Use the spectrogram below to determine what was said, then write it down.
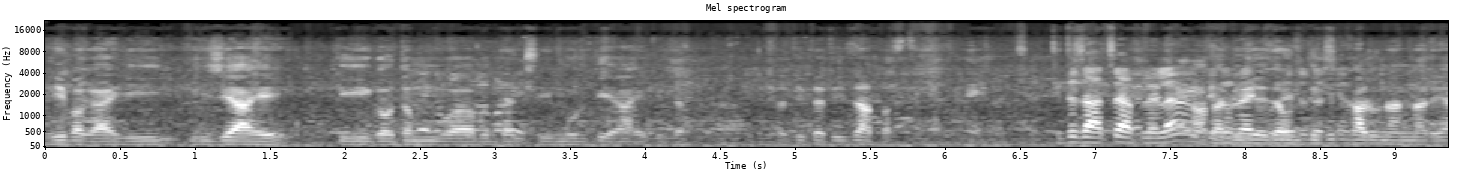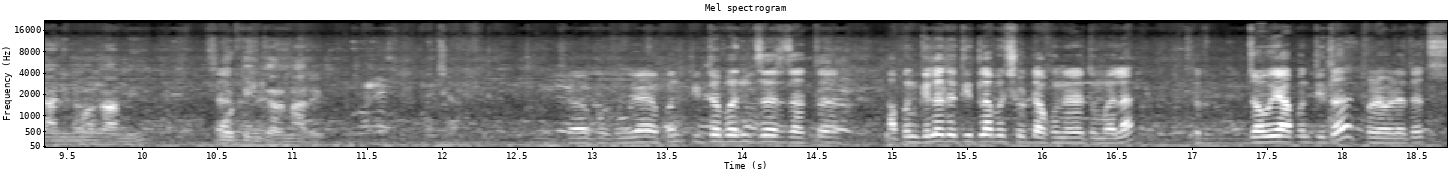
ही बघा ही ही जी आहे ती गौतम बुद्धांची मूर्ती आहे तिथं. तर तिथं ती जात असते. तिथं जायचं आहे आपल्याला? आता तिथून तिथे जाऊन करायचं तिकीट दर्शन. काढून आणणार आहे आणि मग आम्ही बोटिंग करणार आहे. तर बघूया आपण. तिथं पण जर जातं आपण गेलं तर तिथला पण शूट दाखवणार आहे तुम्हाला. तर जाऊया आपण तिथं थोड्या वेळातच.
